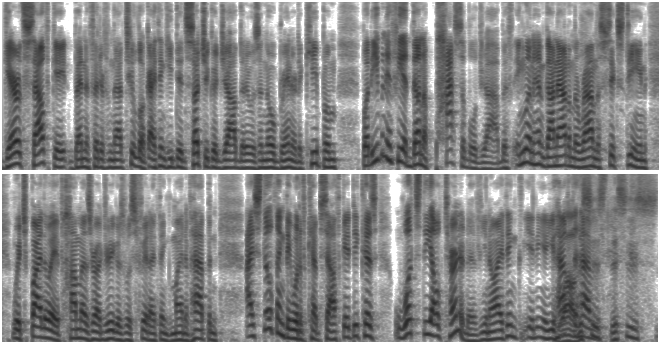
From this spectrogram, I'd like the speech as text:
Gareth Southgate benefited from that too. Look, I think he did such a good job that it was a no-brainer to keep him. But even if he had done a passable job, if England had gone out in the round of 16, which, by the way, if James Rodriguez was fit, I think might have happened, I still think they would have kept Southgate because what's the alternative? You know, I think you, you have wow, to this have. is this is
